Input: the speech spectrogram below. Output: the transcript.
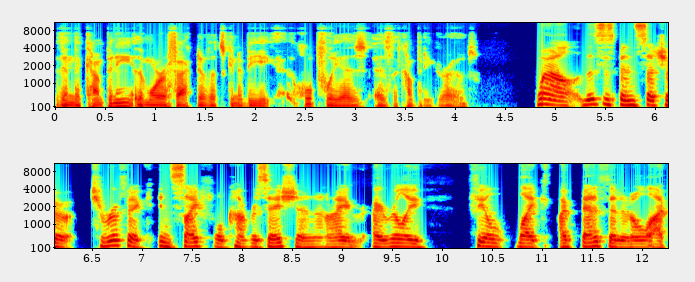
within the company, the more effective it's going to be, hopefully, as as the company grows. Well, this has been such a terrific, insightful conversation, and I I really feel like I've benefited a lot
